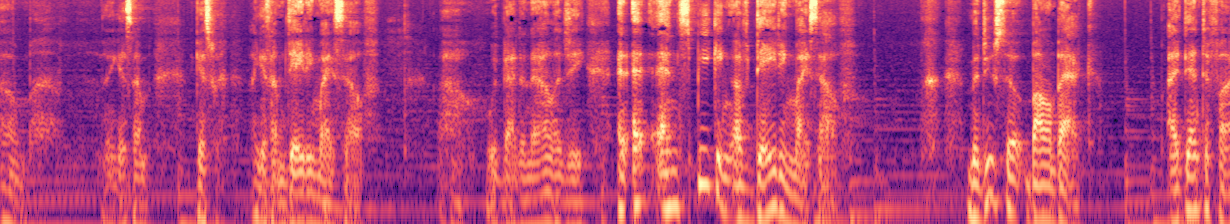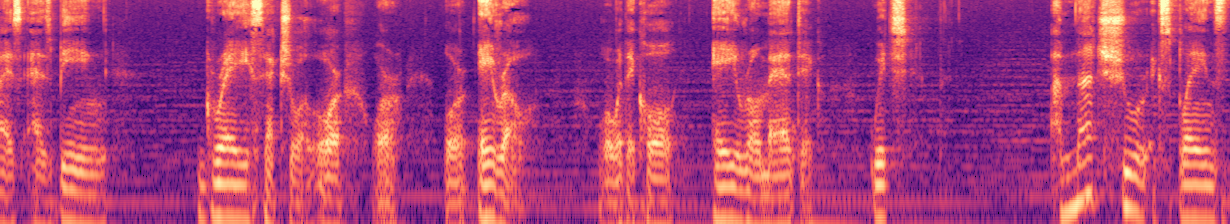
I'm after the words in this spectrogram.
Um, I guess I'm, I guess, I guess I'm dating myself uh, with that analogy. And, and, and speaking of dating myself, Medusa Baalbek identifies as being gray sexual or or or aro or what they call aromantic, which I'm not sure explains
